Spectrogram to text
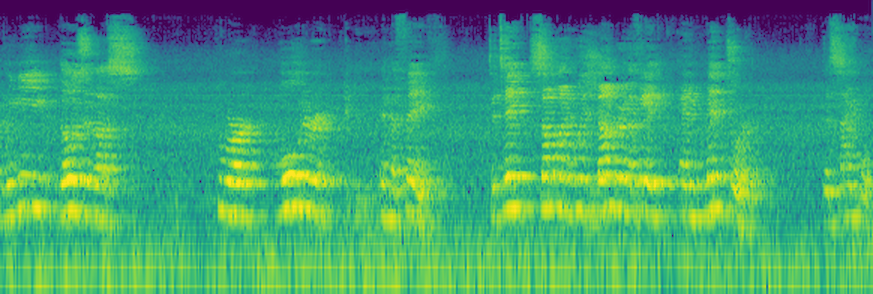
And we need those of us who are older in the faith to take someone who is younger in the faith and mentor, disciple,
